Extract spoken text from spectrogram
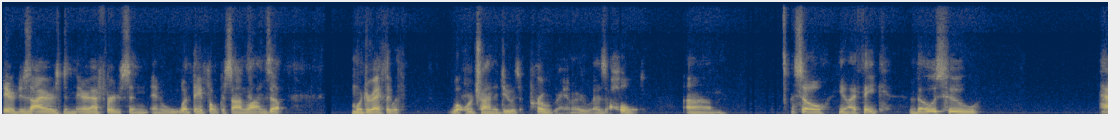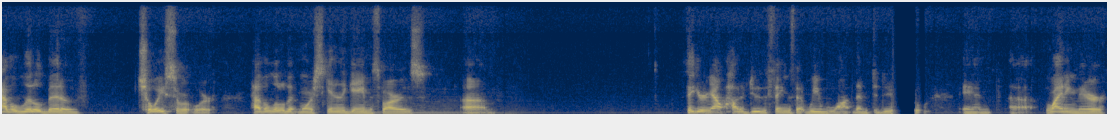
their desires and their efforts and, and what they focus on lines up more directly with what we're trying to do as a program or as a whole. Um, so, you know, I think those who have a little bit of choice or, or have a little bit more skin in the game as far as um, figuring out how to do the things that we want them to do and uh, lining their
